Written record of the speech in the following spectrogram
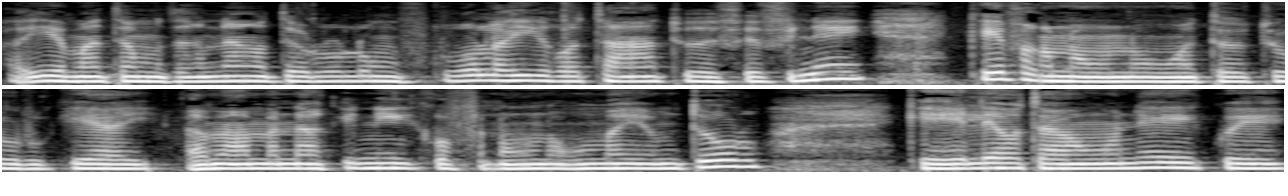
Hei a Matamata, nā te rolong whakawalahi i kota atu e whewhi nei, kei whakanongonongo a Tautoru ki ai, a Māmanaki nei ko whanongonongo mai am toru, kei he leo taonga nei koe,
